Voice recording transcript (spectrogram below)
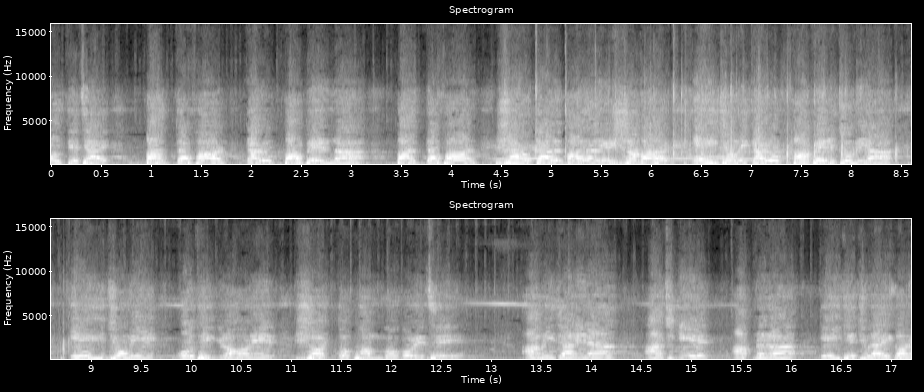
বলতে চাই বাগদা ফার্ম কারও বাপের না। বাগদা ফার্ম সরকার বাগানের সবার। এই জমি কারও বাপের জমি না। এই জমি অধিগ্রহণের শর্ত ভঙ্গ করেছে। আমি জানি না আজকে আপনারা এই যে জুলাই গণ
